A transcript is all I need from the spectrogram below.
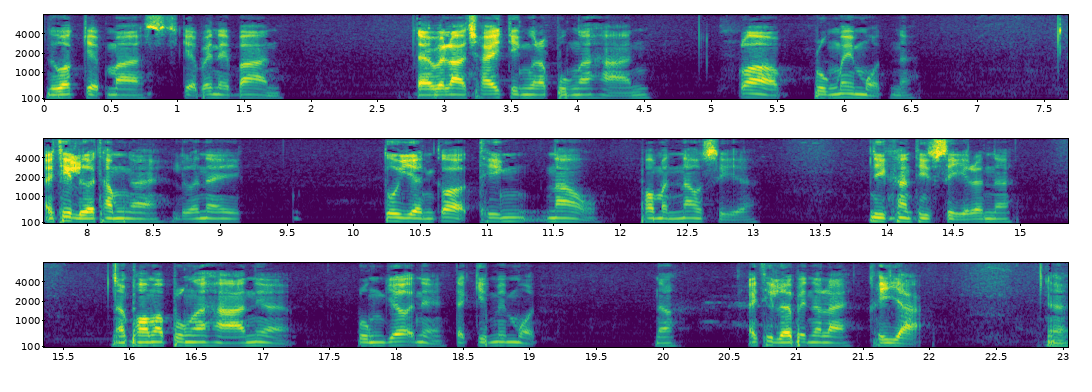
หรือว่าเก็บมาเก็บไว้ในบ้าน แต่เวลาใช้จริงเวลาปรุงอาหาร ก็ รุงไม่หมดนะไอ้ที่เหลือทำไงเหลือในตู้เย็นก็ทิ้งเน่า เพราะมันเน่าเสีย นี่ขั้นที่สี่แล้วนะนะพอมาปรุงอาหารเนี่ย ปรุงเยอะเนี่ย แต่กินไม่หมดนะไอ้ที่เหลือเป็นอะไร ขยะนะ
